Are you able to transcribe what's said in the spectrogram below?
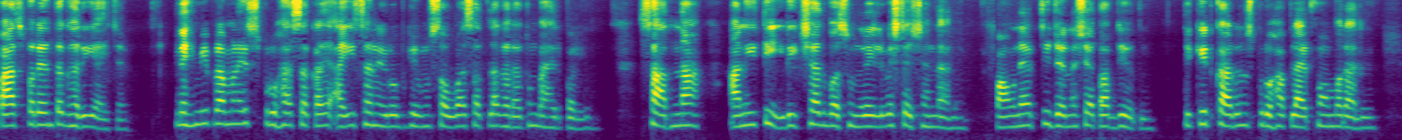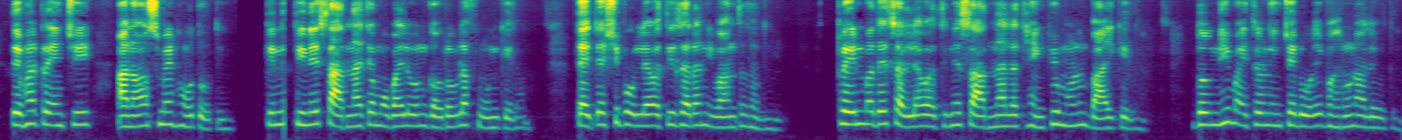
पाच पर्यंत घरी यायच्या. नेहमीप्रमाणे स्पृहा सकाळी आईचा निरोप घेऊन सव्वा सातला घरातून बाहेर पडली. साधना आणि ती रिक्षात बसून रेल्वे स्टेशनला आली. पावण्याची जनशताब्दी होती. तिकीट काढून स्पृहा प्लॅटफॉर्मवर आली. तेव्हा ट्रेनची अनाउन्समेंट होत होती. तिने तिने साधनाच्या मोबाईलवरून गौरवला फोन केला. त्याच्याशी बोलल्यावर ती जरा निवांत झाली. ट्रेनमध्ये चढल्यावर तिने साधनाला थँक्यू म्हणून बाय केलं. दोन्ही मैत्रिणींचे डोळे भरून आले होते.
